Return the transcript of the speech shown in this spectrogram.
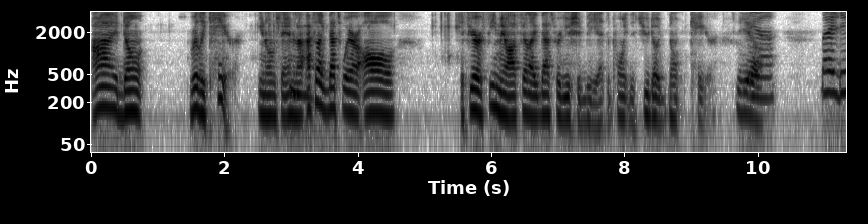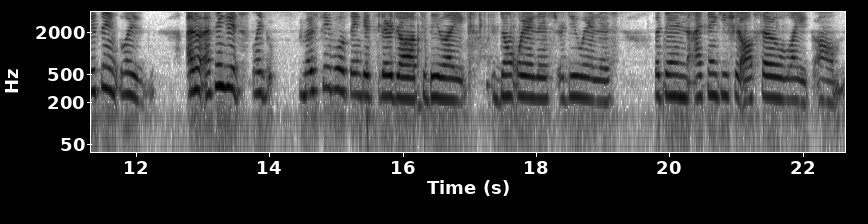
I don't really care. You know what I'm saying? And I, I mm-hmm. feel like that's where all if you're a female, I feel like that's where you should be at the point that you don't don't care. Yeah. Yeah, But I do think like I don't I think it's like most people think it's their job to be like don't wear this or do wear this. But then I think you should also like um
